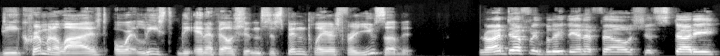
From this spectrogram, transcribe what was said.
decriminalized, or at least the NFL shouldn't suspend players for use of it? No, I definitely believe the NFL should study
